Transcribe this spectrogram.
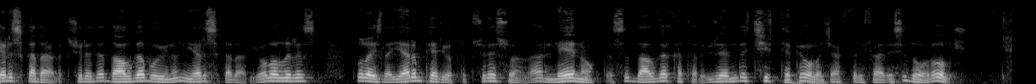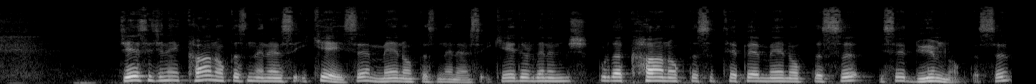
yarısı kadarlık sürede dalga boyunun yarısı kadar yol alırız. Dolayısıyla yarım periyotluk süre sonra L noktası dalga katarı üzerinde çift tepe olacaktır ifadesi doğru olur. C seçeneği K noktasının enerjisi 2E ise M noktasının enerjisi 2E'dir denilmiş. Burada K noktası tepe, M noktası ise düğüm noktası.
